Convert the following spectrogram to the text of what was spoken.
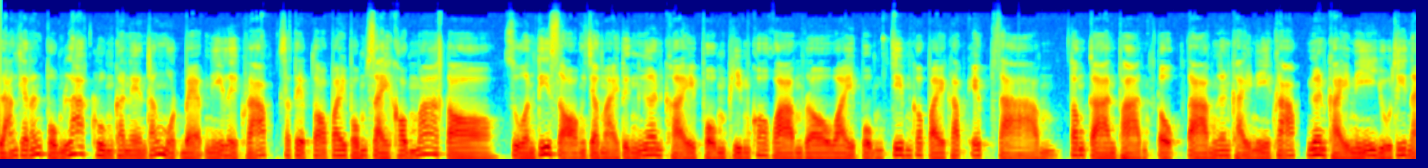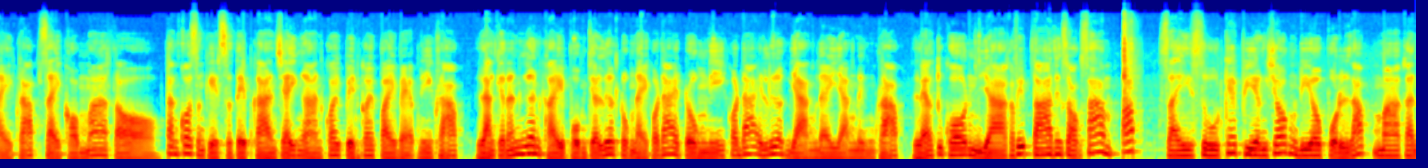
หลังจากนั้นผมลากคลุมคะแนนทั้งหมดแบบนี้เลยครับ สเต็ปต่อไปผมใส่คอมมาต่อ ส่วนที่ 2 จะหมายถึงเงื่อนไข ผมพิมพ์ข้อความรอไว้ ผมจิ้มเข้าไปครับ F3 ต้องการผ่านตกตามเงื่อนไขนี้ครับ เงื่อนไขนี้อยู่ที่ไหนครับ ใส่คอมมาต่อ ตั้งข้อสังเกตสเต็ปการใช้งานค่อยเป็นค่อยไปแบบนี้ครับ หลังจากนั้นเงื่อนไขผมจะเลือกตรงไหนก็ได้ตรงนี้ก็ได้เลือกอย่างใดอย่างหนึ่งครับ แล้วทุกคนอย่ากระพริบตาถึงสองสามปั๊บ ใส่สูตรแค่เพียงช่องเดียวผลลัพธ์มากัน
